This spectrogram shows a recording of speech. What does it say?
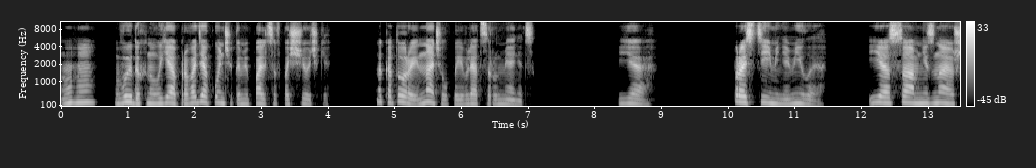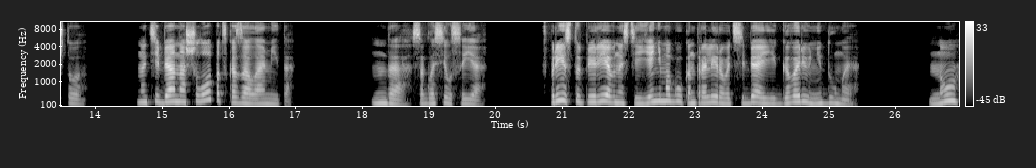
«Угу», – выдохнул я, проводя кончиками пальцев по щечке, на которой начал появляться румянец. «Я... Прости меня, милая. Я сам не знаю, что...» «На тебя нашло?» – подсказала Амита. «Да», — согласился я. «В приступе ревности я не могу контролировать себя и говорю, не думая. Ну,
